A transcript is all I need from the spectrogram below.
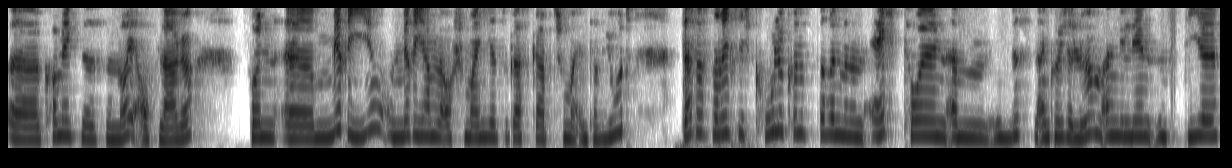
äh, Comic, das ist eine Neuauflage von äh, Miri. Und Miri haben wir auch schon mal hier zu Gast gehabt, schon mal interviewt. Das ist eine richtig coole Künstlerin mit einem echt tollen, ähm, ein bisschen an Köcher Löwen angelehnten Stil.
